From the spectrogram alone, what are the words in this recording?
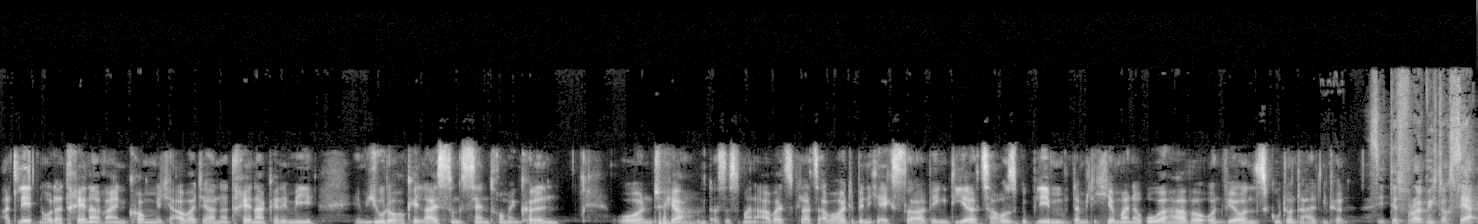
Athleten oder Trainer reinkommen. Ich arbeite ja an der Trainerakademie im Judo-Hockey-Leistungszentrum in Köln und ja, das ist mein Arbeitsplatz. Aber heute bin ich extra wegen dir zu Hause geblieben, damit ich hier meine Ruhe habe und wir uns gut unterhalten können. Das freut mich doch sehr.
